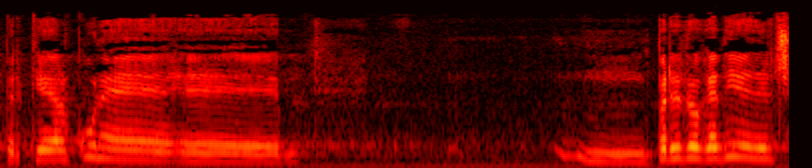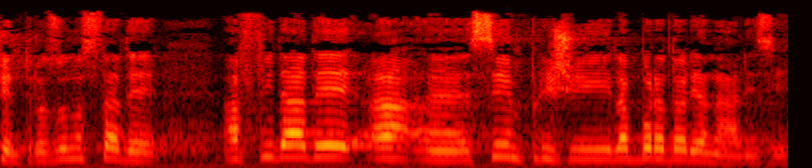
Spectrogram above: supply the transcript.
perché alcune eh, prerogative del centro sono state affidate a eh, semplici laboratori analisi.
